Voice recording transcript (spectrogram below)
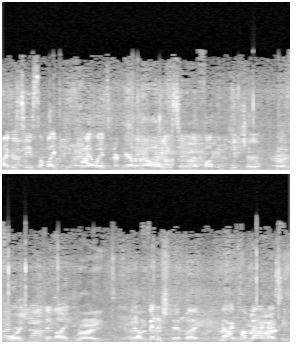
I could see some like pink highlights in her hair. Like I already seen the fucking picture Right. before you even like Right. you know finished it. But then I come back, I see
